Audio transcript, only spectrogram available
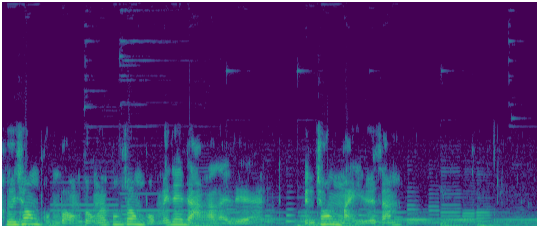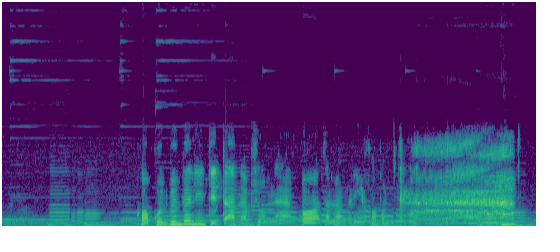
คือช่องผมบอกตรงนะพวกช่องผมไม่ได้ดังอะไรเลยนะเป็นช่องใหม่ด้วยซ้ำ ขอบคุณเพื่อนๆที่ติดตามรับชมนะ ก็สำหรับวันนี้ขอบคุณครับ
